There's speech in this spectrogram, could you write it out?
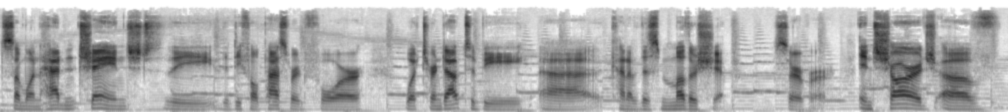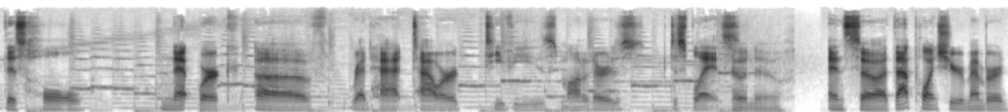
someone hadn't changed the, the default password for what turned out to be uh, kind of this mothership server in charge of this whole network of Red Hat Tower TVs, monitors, displays. oh no. And so at that point, she remembered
